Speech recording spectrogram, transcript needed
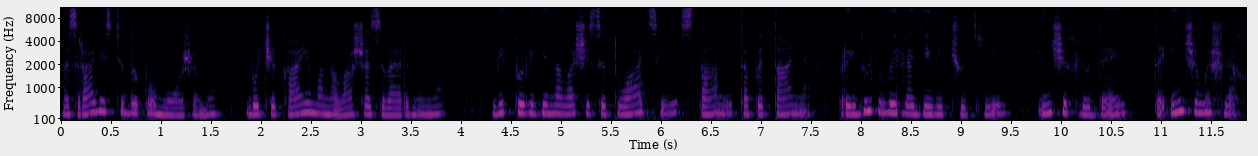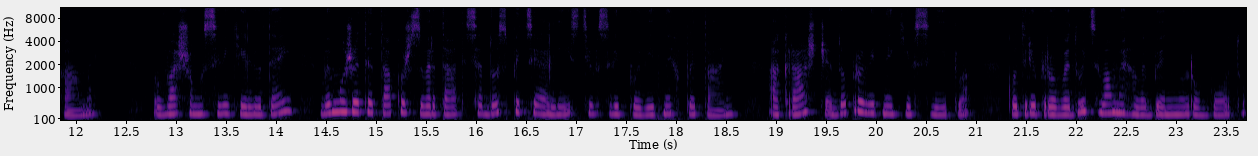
Ми з радістю допоможемо, бо чекаємо на ваше звернення. Відповіді на ваші ситуації, стани та питання прийдуть у вигляді відчуттів, інших людей та іншими шляхами. В вашому світі людей ви можете також звертатися до спеціалістів з відповідних питань, а краще до провідників світла, котрі проведуть з вами глибинну роботу,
